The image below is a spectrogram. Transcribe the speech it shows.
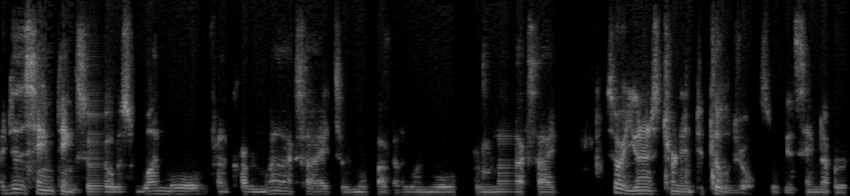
I did the same thing. So it was one mole in front of carbon monoxide. So we multiply by one mole carbon monoxide. So our units turn into kilojoules. So it'll be the same number,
